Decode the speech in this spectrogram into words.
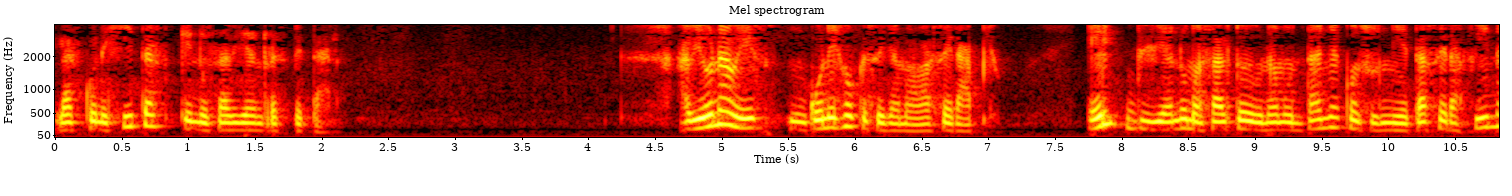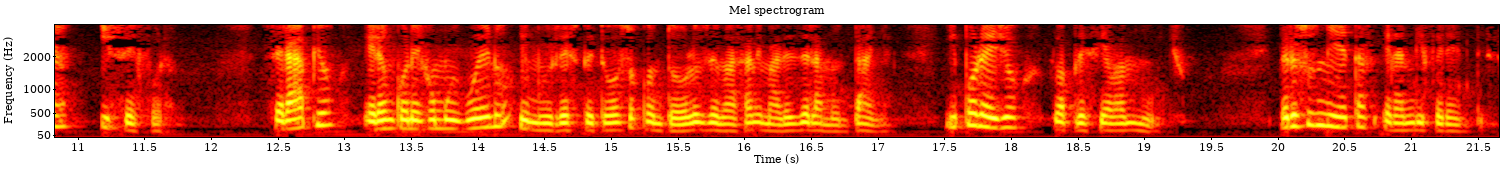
Las conejitas que no sabían respetar. Había una vez un conejo que se llamaba Serapio. Él vivía en lo más alto de una montaña con sus nietas Serafina y Séfora. Serapio era un conejo muy bueno y muy respetuoso con todos los demás animales de la montaña, y por ello lo apreciaban mucho. Pero sus nietas eran diferentes,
